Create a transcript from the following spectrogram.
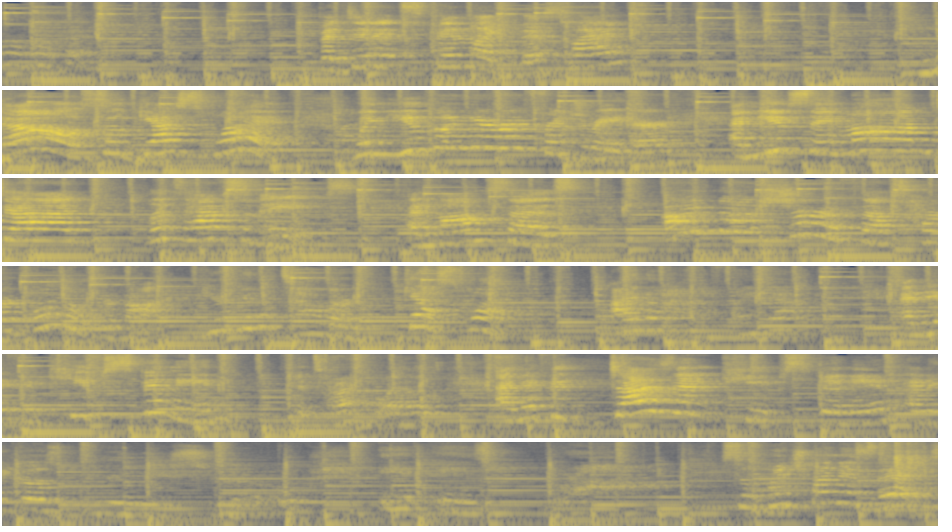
A little bit. But did it spin like this one? No, so guess what? When you go to your refrigerator and you say, Mom, Dad, let's have some eggs. And Mom says, I'm not sure if that's hard boiled or not. You're gonna tell her, guess what? I know how to find out. And if it keeps spinning, it's hard boiled. And if it doesn't keep spinning and it goes really slow, it is raw. So which one is this?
